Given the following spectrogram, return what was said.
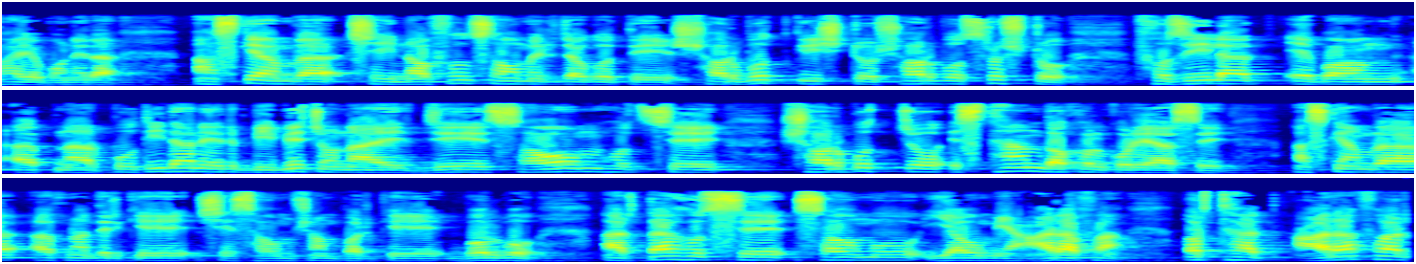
ভাই বোনেরা, আজকে আমরা সেই নফল সাওমের জগতে সর্বোৎকৃষ্ট, সর্বশ্রেষ্ঠ ফজিলাত এবং আপনার প্রতিদানের বিবেচনায় যে সাওম হচ্ছে সর্বোচ্চ স্থান দখল করে আছে আজকে আমরা আপনাদেরকে সে সাওম সম্পর্কে বলব, আর তা হচ্ছে সৌম ইয়াউমে আরাফা। অর্থাৎ আরাফার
